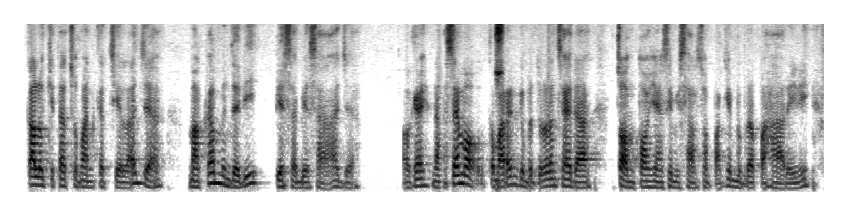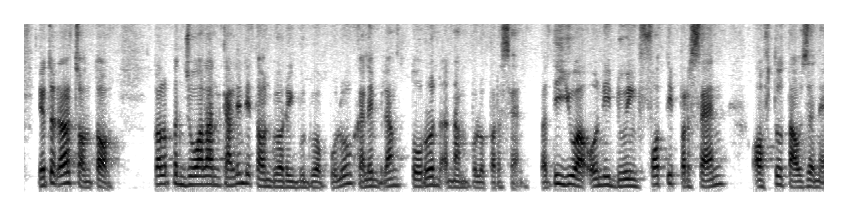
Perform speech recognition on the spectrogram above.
kalau kita cuma kecil aja, maka menjadi biasa-biasa aja. Oke. Okay? Nah, saya mau kemarin kebetulan saya ada contoh yang saya bisa langsung pakai beberapa hari ini. Itu adalah contoh. Kalau penjualan kalian di tahun 2020 kalian bilang turun 60%. Berarti you are only doing 40% of 2019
